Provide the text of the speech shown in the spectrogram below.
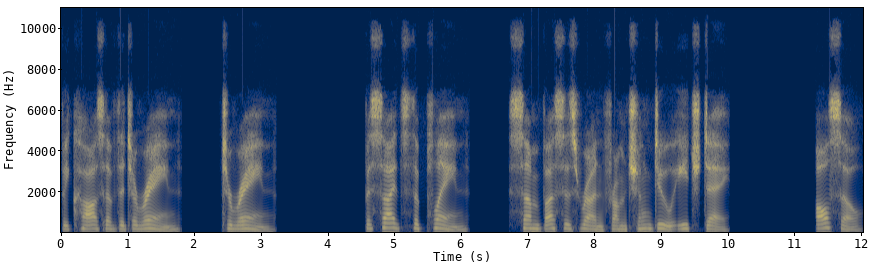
because of the terrain, terrain. Besides the plane, some buses run from Chengdu each day. Also,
